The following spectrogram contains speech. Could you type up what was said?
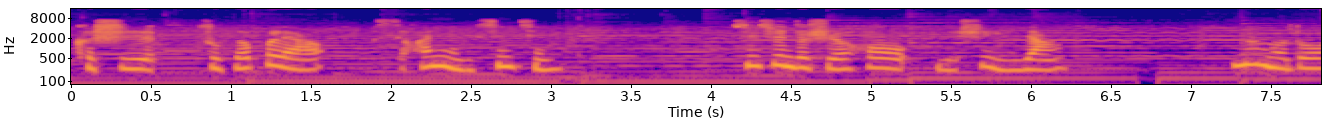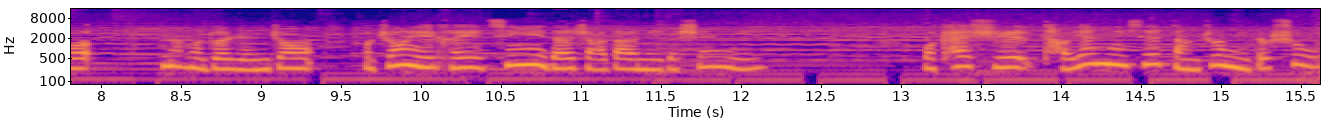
可是阻隔不了喜欢你的心情。军训的时候也是一样，那么多那么多人中，我终于可以轻易的找到你的身影。我开始讨厌那些挡住你的树。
